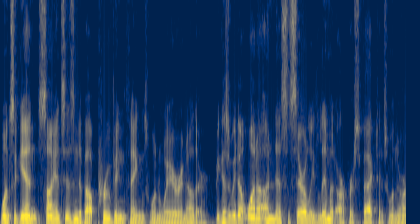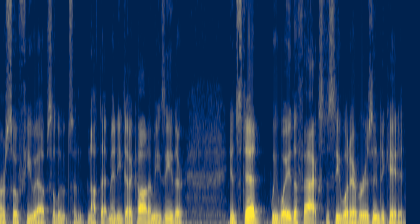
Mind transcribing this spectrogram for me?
Once again, science isn't about proving things one way or another, because we don't want to unnecessarily limit our perspectives when there are so few absolutes and not that many dichotomies either. Instead, we weigh the facts to see whatever is indicated.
